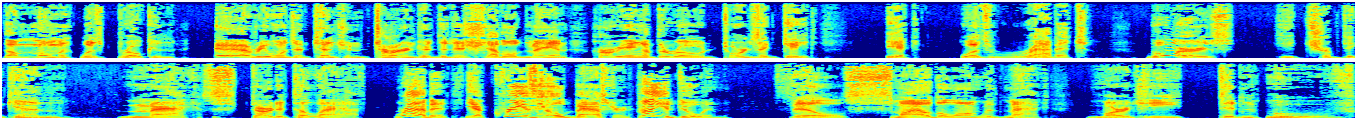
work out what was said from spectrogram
the moment was broken. Everyone's attention turned to the disheveled man hurrying up the road towards the gate. It was Rabbit. Boomers! He chirped again. Mac started to laugh. Rabbit, you crazy old bastard. How you doing? Phil smiled along with Mac. Margie didn't move.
